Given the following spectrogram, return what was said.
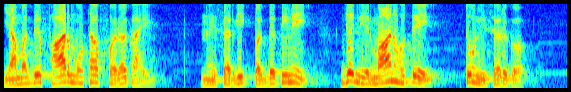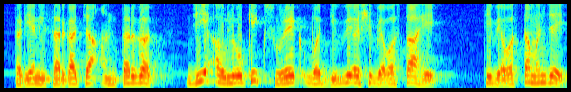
यामध्ये फार मोठा फरक आहे. नैसर्गिक पद्धतीने जे निर्माण होते तो निसर्ग. तर या निसर्गाच्या अंतर्गत जी अलौकिक सुरेख व दिव्य अशी व्यवस्था आहे ती व्यवस्था म्हणजे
